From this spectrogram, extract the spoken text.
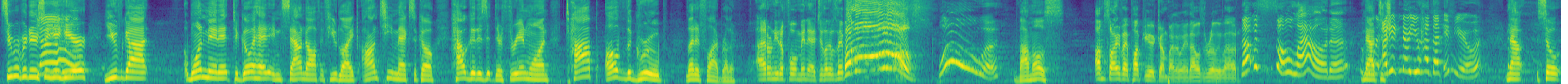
Super producer, you Yo! hear? You've got one minute to go ahead and sound off if you'd like on Team Mexico. How good is it? They're three and one, top of the group. Let it fly, brother. I don't need a full minute. I just like to say, Vamos! Woo! Vamos. I'm sorry if I popped your eardrum, by the way. That was really loud. That was so loud. Now, I to ch- didn't know you had that in you. Now, so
